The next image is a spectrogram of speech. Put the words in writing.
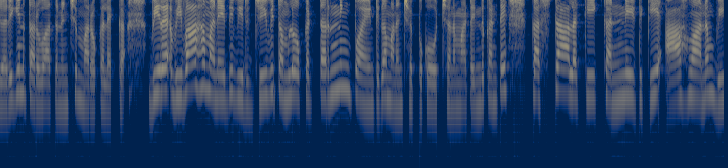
జరిగిన తరువాత నుంచి మరొక లెక్క. వీర వివాహం అనేది వీరి జీవితంలో ఒక టర్నింగ్ పాయింట్గా మనం చెప్పుకోవచ్చు అనమాట ఎందుకంటే కష్టాలకి కన్నీటికి ఆహ్వానం వి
